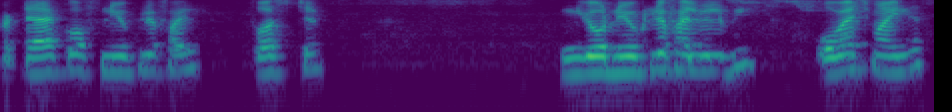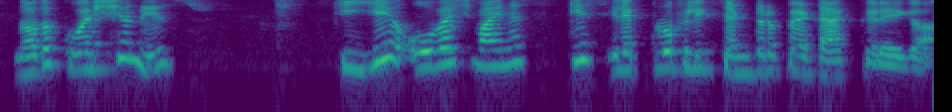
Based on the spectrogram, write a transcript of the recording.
attack of nucleophile first step your nucleophile will be OH minus now the question is कि ये OH minus किस इलेक्ट्रोफिलिक सेंटर पर अटैक करेगा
